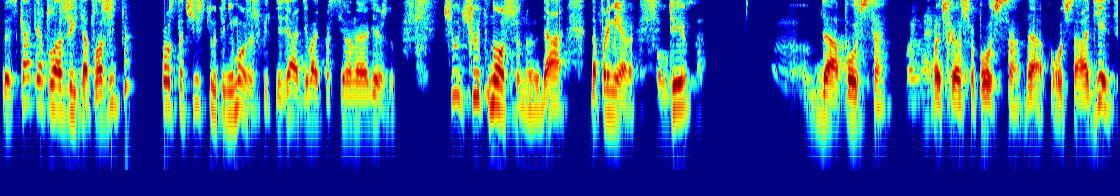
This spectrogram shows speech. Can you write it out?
То есть как отложить? Отложить просто чистую ты не можешь, ведь нельзя одевать постиранную одежду. Чуть-чуть ношенную, да. Например, ты да, полчаса. Очень хорошо, полчаса, да, полчаса одеть.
